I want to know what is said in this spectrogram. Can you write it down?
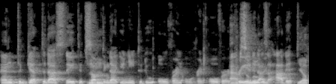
and to get to that state, it's mm-hmm. something that you need to do over and over and over, Absolutely. create it as a habit. Yep.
